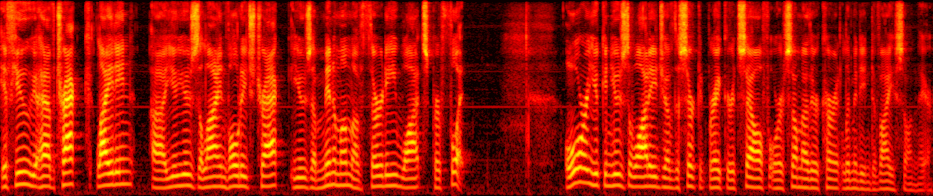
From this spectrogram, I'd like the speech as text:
If you have track lighting, uh, you use the line voltage track, use a minimum of 30 watts per foot. Or you can use the wattage of the circuit breaker itself or some other current limiting device on there.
